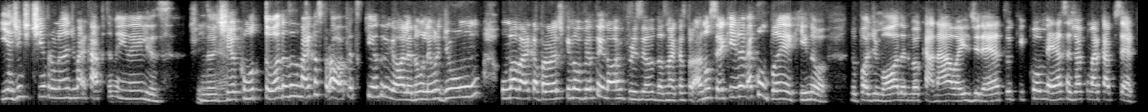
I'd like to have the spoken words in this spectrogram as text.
E a gente tinha problema de markup também, né, Elias? Tinha. Não tinha como todas as marcas próprias que entram. Olha, não lembro de um, uma marca própria, acho que 99% das marcas próprias. A não ser quem já me acompanha aqui no, no Pod Moda, no meu canal aí direto, que começa já com o markup certo.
